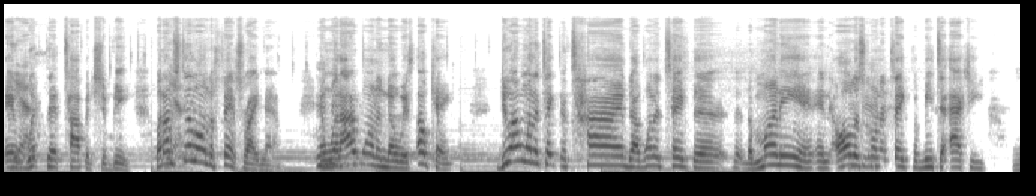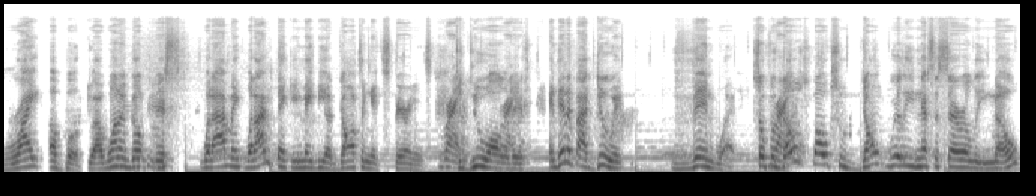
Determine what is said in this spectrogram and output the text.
and yes. what that topic should be. But I'm yes. still on the fence right now. Mm-hmm. And what I want to know is, okay, do I want to take the time? Do I want to take the, the, the money and, and all mm-hmm. it's going to take for me to actually write a book? Do I want to go through mm-hmm. this what I make what I'm thinking may be a daunting experience right. to do all right. of this? And then if I do it, then what? So for right. those folks who don't really necessarily know,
